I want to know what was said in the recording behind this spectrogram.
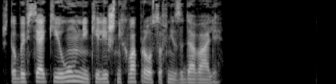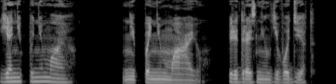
Чтобы всякие умники лишних вопросов не задавали. «Я не понимаю». «Не понимаю», — передразнил его дед.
